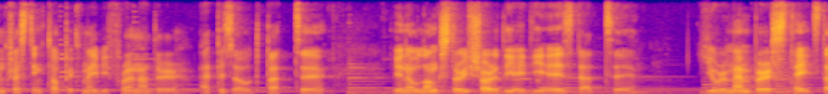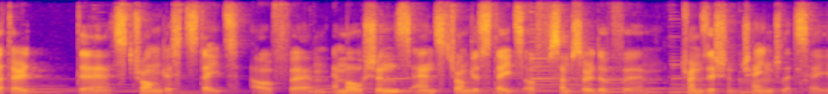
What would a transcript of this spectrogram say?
interesting topic maybe for another episode. But uh, you know, long story short, the idea is that uh, you remember states that are the strongest states of um, emotions and strongest states of some sort of um, transition, change, let's say.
